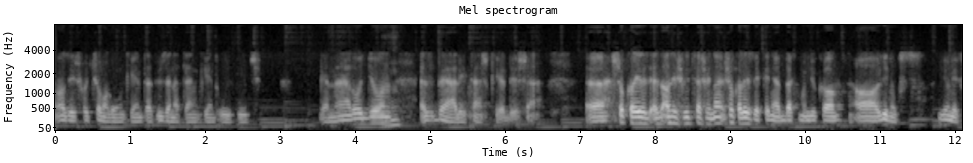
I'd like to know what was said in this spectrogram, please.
az is, hogy csomagonként, tehát üzenetenként új kulcs generálódjon. Mhm. Ez beállítás kérdése. Sokkal, ez az is vicces, hogy sokkal érzékenyebbek mondjuk a, a Linux, Unix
